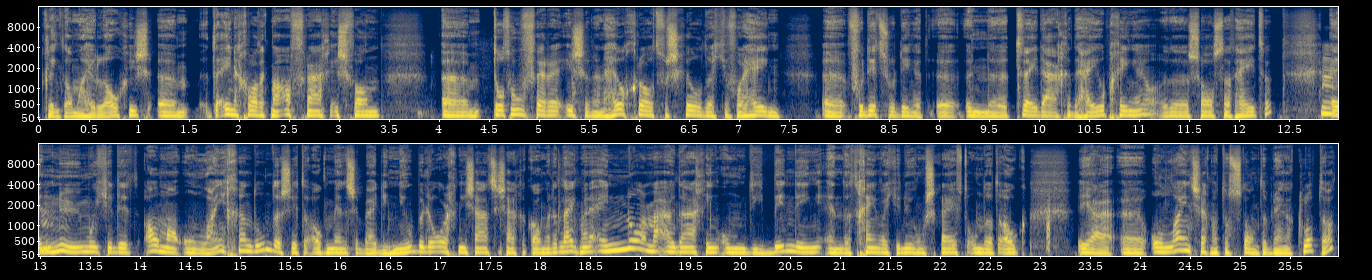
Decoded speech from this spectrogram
klinkt allemaal heel logisch. Um, het enige wat ik me afvraag is van, um, tot hoeverre is er een heel groot verschil dat je voorheen uh, voor dit soort dingen uh, een uh, twee dagen de hei op ging, zoals dat heette. Mm -hmm. En nu moet je dit allemaal online gaan doen. Er zitten ook mensen bij die nieuw bij de organisatie zijn gekomen. Dat lijkt me een enorme uitdaging om die binding en datgene wat je nu omschrijft, om dat ook ja, online zeg maar tot stand te brengen. Klopt dat?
